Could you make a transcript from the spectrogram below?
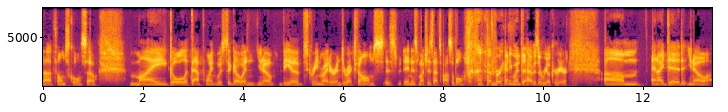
uh, film school. So my goal at that point was to go and you know be a screenwriter and direct films as in as much as that's possible for hmm. anyone to have as a real career. Um, and I did, you know,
